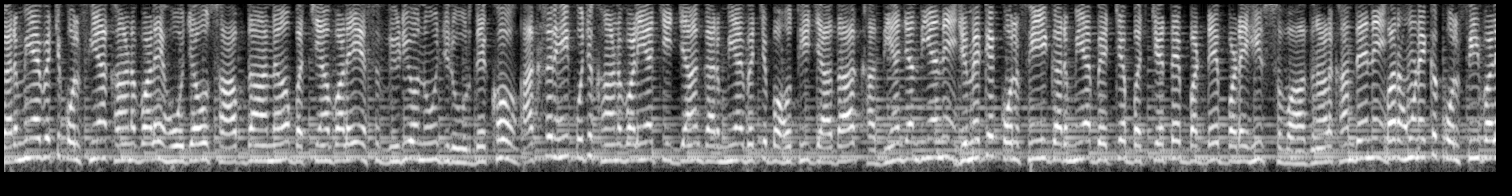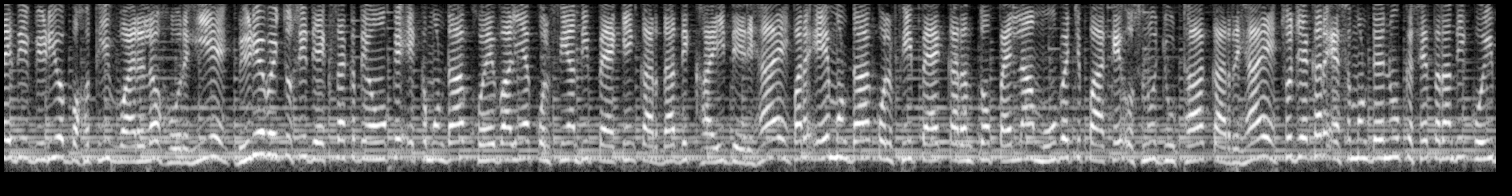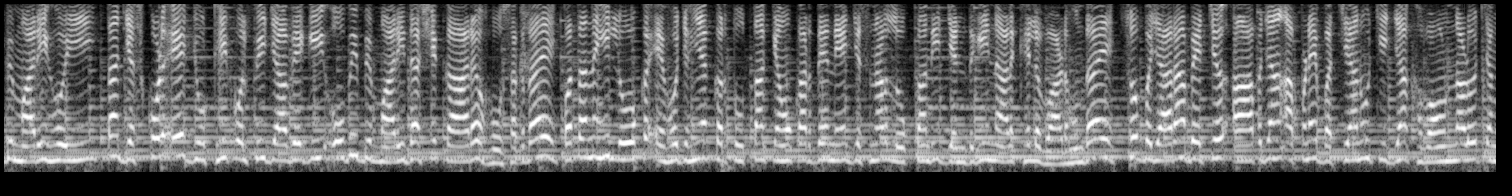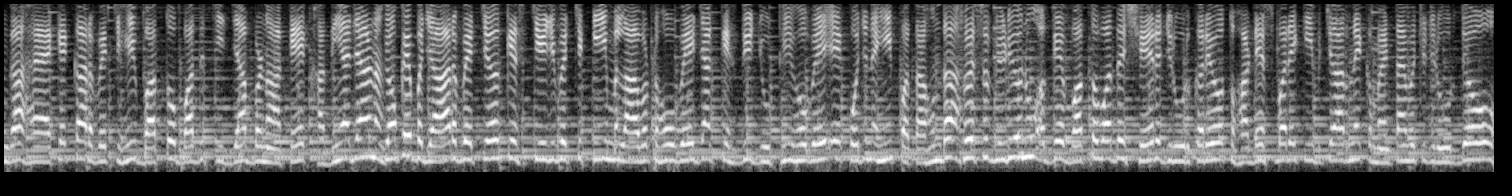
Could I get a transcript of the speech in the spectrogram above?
ਗਰਮੀਆਂ ਵਿੱਚ ਕੁਲਫੀਆਂ ਖਾਣ ਵਾਲੇ ਹੋ ਜਾਓ ਸਾਵਧਾਨ। ਬੱਚਿਆਂ ਵਾਲੇ ਇਸ ਵੀਡੀਓ ਨੂੰ ਜ਼ਰੂਰ ਦੇਖੋ। ਅਕਸਰ ਹੀ ਕੁਝ ਖਾਣ ਵਾਲੀਆਂ ਚੀਜ਼ਾਂ ਗਰਮੀਆਂ ਵਿੱਚ ਬਹੁਤ ਹੀ ਜ਼ਿਆਦਾ ਖਾਧੀਆਂ ਜਾਂਦੀਆਂ ਨੇ। ਜਿਵੇਂ ਕਿ ਕੁਲਫੀ ਗਰਮੀਆਂ ਵਿੱਚ ਬੱਚੇ ਤੇ ਵੱਡੇ ਬੜੇ ਹੀ ਸਵਾਦ ਨਾਲ ਖਾਂਦੇ ਨੇ। ਪਰ ਹੁਣ ਇੱਕ ਕੁਲਫੀ ਵਾਲੇ ਦੀ ਵੀਡੀਓ ਬਹੁਤ ਹੀ ਵਾਇਰਲ ਹੋ ਰਹੀ ਏ। ਵੀਡੀਓ ਵਿੱਚ ਤੁਸੀਂ ਦੇਖ ਸਕਦੇ ਹੋ ਕਿ ਇੱਕ ਮੁੰਡਾ ਖੋਏ ਵਾਲੀਆਂ ਕੁਲਫੀਆਂ ਦੀ ਪੈਕਿੰਗ ਕਰਦਾ ਦਿਖਾਈ ਦੇ ਰਿਹਾ ਏ। ਪਰ ਇਹ ਮੁੰਡਾ ਕੁਲਫੀ ਪੈਕ ਕਰਨ ਤੋਂ ਪਹਿਲਾਂ ਮੂੰਹ ਵਿੱਚ ਪਾ ਕੇ ਉਸ ਨੂੰ ਝੂਠਾ ਕਰ ਰਿਹਾ ਏ। ਸੋ ਜੇਕਰ ਇਸ ਮੁੰਡੇ ਨੂੰ ਕਿਸੇ ਤਰ੍ਹਾਂ ਦੀ ਕੋਈ ਬਿਮਾਰੀ ਹੋਈ ਤਾਂ ਜਿਸ ਕੋਲ ਇਹ ਝੂਠੀ ਕੁਲਫੀ ਜਾਵੇਗੀ, ਉਹ ਵੀ ਬਿਮਾਰੀ ਦਾ ਸ਼ਿਕਾਰ ਹੋ ਸਕਦਾ ਏ। ਪਤਾ ਨਹੀਂ ਲੋਕ ਇਹੋ ਜਿਹੀਆਂ ਕਰਤੂਤਾਂ ਕਿਉਂ ਕਰਦੇ ਨੇ, ਜਿਸ ਨਾਲ ਲੋਕਾਂ ਦੀ ਜ਼ਿੰਦਗੀ ਨਾਲ ਖਿਲਵਾੜ ਹੁੰਦਾ ਏ। ਸੋ ਬਾਜ਼ਾਰਾਂ ਵਿੱਚ ਆਪ ਜਾਂ ਆਪਣੇ ਬੱਚਿਆਂ ਨੂੰ ਚੀਜ਼ਾਂ ਖਵਾਉਣ ਨਾਲੋਂ ਚੰਗਾ ਹੈ ਕਿ ਘਰ ਵਿੱਚ ਹੀ ਵੱਧ ਤੋਂ ਵੱਧ ਚੀਜ਼ਾਂ ਬਣਾ ਕੇ ਖਾਧੀਆਂ ਜਾਣ। ਕਿਉਂਕਿ ਬਾਜ਼ਾਰ ਵਿੱਚ ਕਿਸ ਚੀਜ਼ ਵਿੱਚ ਕੀ ਮਿਲਾਵਟ ਹੋਵੇ ਜਾਂ ਕਿਸ ਦੀ ਝੂਠੀ ਹੋਵੇ, ਇਹ ਕੁਝ ਨਹੀਂ ਪਤਾ ਹੁੰਦਾ। ਸੋ ਇਸ ਵੀਡੀਓ ਨੂੰ ਅੱਗੇ ਵੱਧ ਤੋਂ ਵੱਧ ਸ਼ੇਅਰ ਜ਼ਰੂਰ ਕਰਿਓ। ਤੁਹਾਡੇ ਇਸ ਬਾਰੇ ਕੀ ਵਿਚਾਰ ਨੇ, ਕਮੈਂਟਾਂ ਵਿੱਚ ਜ਼ਰੂਰ ਦਿਓ।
